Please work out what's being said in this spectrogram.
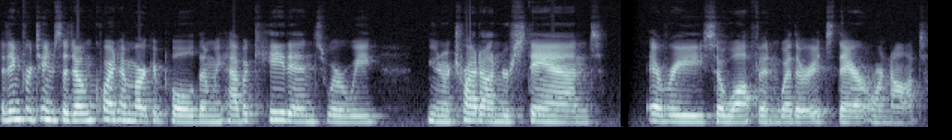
i think for teams that don't quite have market pull then we have a cadence where we you know, try to understand every so often whether it's there or not.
